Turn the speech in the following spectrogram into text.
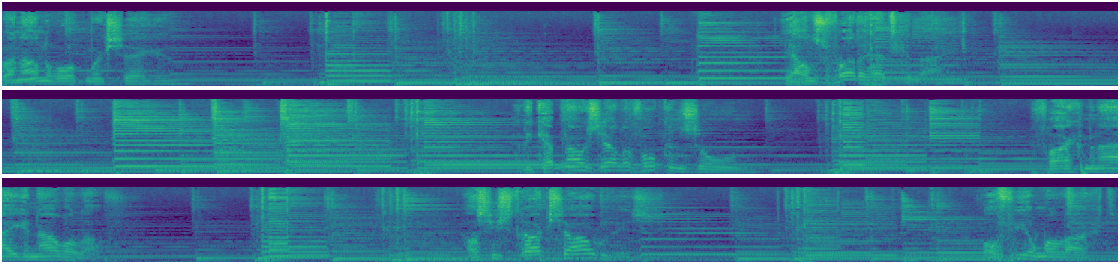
Een ander ook mag zeggen. Ja, ons vader heeft gelijk. En ik heb nou zelf ook een zoon. Vraag mijn eigen nou al af. Als hij straks zuiver is. Of hij om me lacht.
